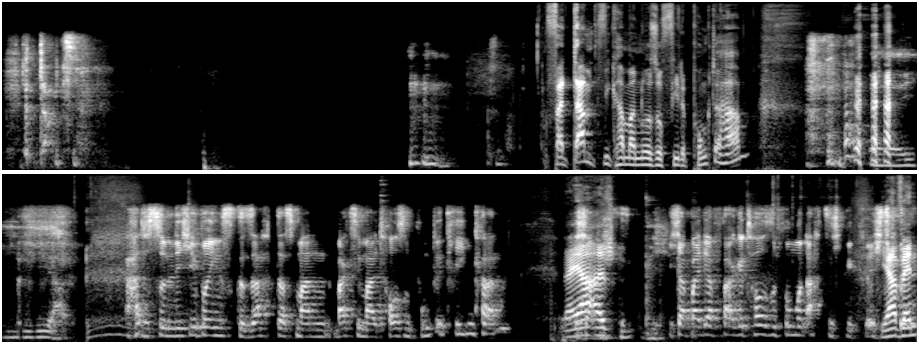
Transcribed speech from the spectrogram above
Verdammt. Verdammt, wie kann man nur so viele Punkte haben? äh, ja. Hattest du nicht übrigens gesagt, dass man maximal 1000 Punkte kriegen kann? Naja, Ja, also. Ich habe bei der Frage 1085 gekriegt. Ja, wenn,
